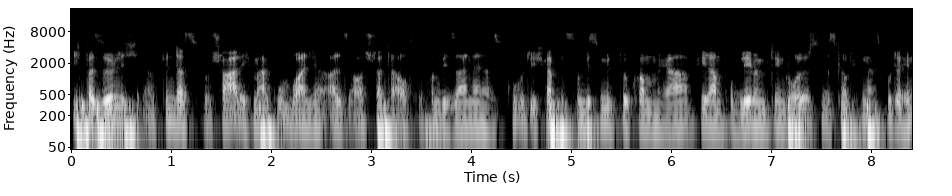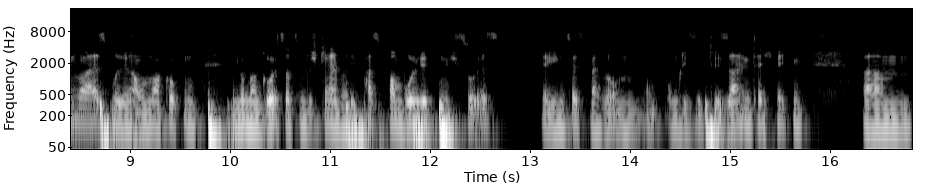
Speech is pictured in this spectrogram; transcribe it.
ich persönlich äh, finde das so schade. Ich mag eigentlich als Ausstatter auch so vom Design her ganz gut. Ich habe jetzt so ein bisschen mitbekommen, ja, viele haben Probleme mit den Größen. Das ist, glaube ich, ein ganz guter Hinweis. Muss ich auch mal gucken, eine Nummer größer zu bestellen, weil die Passform wohl jetzt nicht so ist. Da ging es jetzt mehr so um, um, um diese Designtechniken. Ähm,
